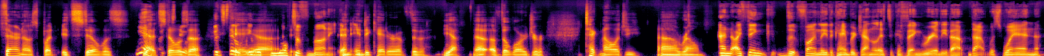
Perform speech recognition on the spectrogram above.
Theranos, but it still was. Yeah, yeah it still, still, was a. But still, a, it was a uh, lot of money. An indicator of the yeah uh, of the larger technology uh, realm. And I think that finally the Cambridge Analytica thing really that that was when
